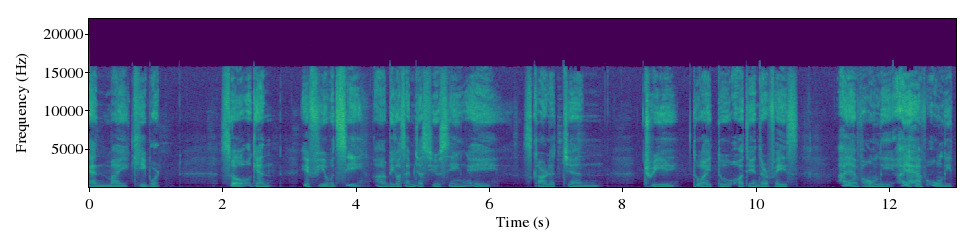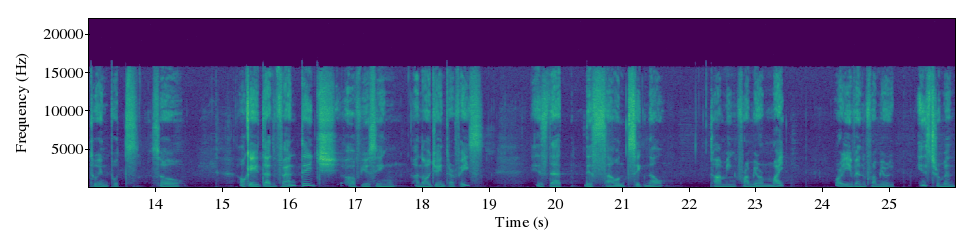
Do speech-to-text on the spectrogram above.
and my keyboard. So again if you would see uh, because I'm just using a Scarlett Gen 3 2i2 audio interface. I have only I have only two inputs. So okay the advantage of using an audio interface is that the sound signal coming from your mic or even from your instrument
